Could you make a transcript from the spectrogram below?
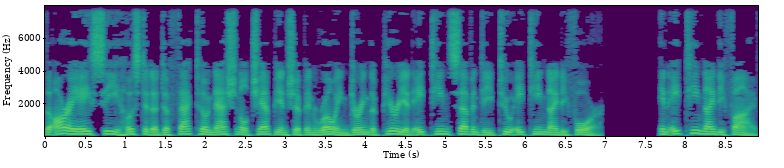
The RAAC hosted a de facto national championship in rowing during the period 1870–1894. In 1895,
